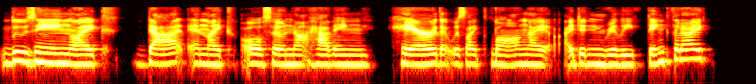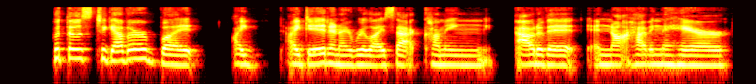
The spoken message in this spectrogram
losing like that and like also not having hair that was like long. I I didn't really think that I put those together, but I I did and I realized that coming out of it and not having the hair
